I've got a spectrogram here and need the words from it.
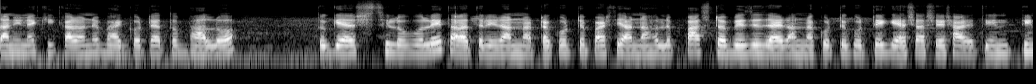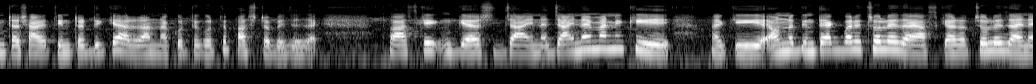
জানি না কি কারণে, ভাগ্যটা এত ভালো। তো গ্যাস ছিল বলেই তাড়াতাড়ি রান্নাটা করতে পারছি, আর না হলে পাঁচটা বেজে যায় রান্না করতে করতে, গ্যাস আসে সাড়ে তিন, তিনটা, সাড়ে তিনটার দিকে, আর রান্না করতে করতে পাঁচটা বেজে যায়। তো আজকে গ্যাস যায় না যায় না মানে কি আর কি অন্যদিন তো একবারে চলে যায়, আজকে আর চলে যায় না,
